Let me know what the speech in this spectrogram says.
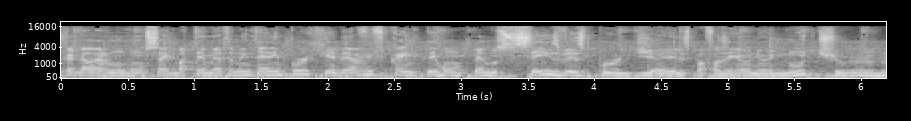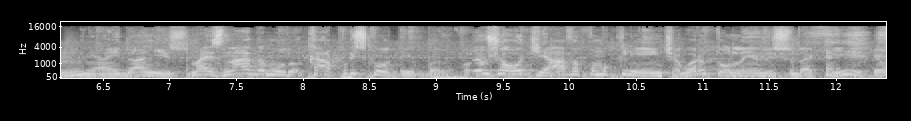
que a galera não consegue bater meta, não entendem por quê. Deve ficar interrompendo seis vezes por dia eles pra fazer reunião inútil. Uhum. E aí dá nisso. Mas nada mudou. Cara, por isso que eu odeio banco. Eu já odiava como cliente. Agora eu tô lendo isso daqui, eu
